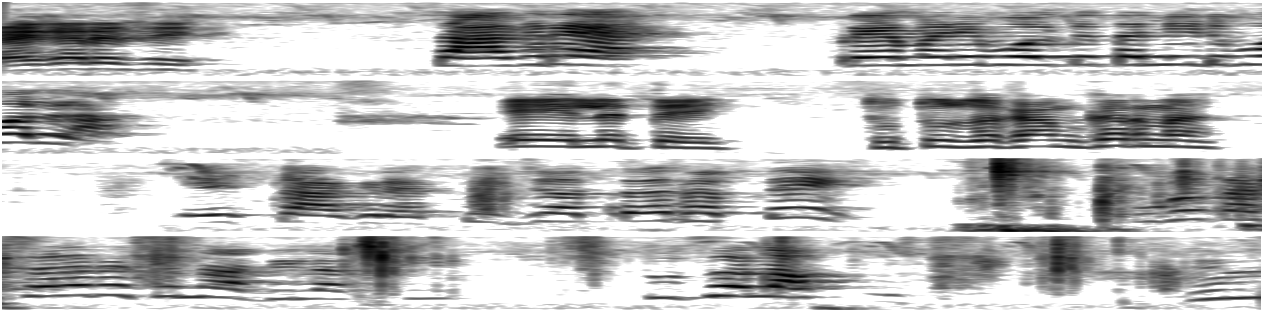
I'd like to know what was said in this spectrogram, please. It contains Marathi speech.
काय करायचंय? सागऱ्या प्रेमाने बोलते तर नीट बोल ना. ए लते तू तुझं काम कर ना. ए सागऱ्या तुझ्या तर रते. उग कशाला त्याच्या नादी लागती? तुझं लागते दिल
